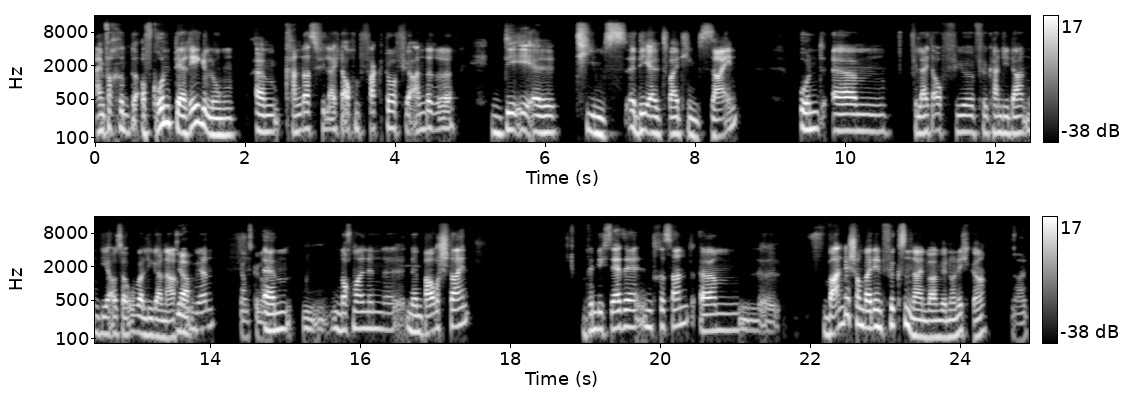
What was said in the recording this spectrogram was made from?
einfach aufgrund der Regelung ähm, kann das vielleicht auch ein Faktor für andere DEL-Teams, äh, DEL-2-Teams sein. Und ähm, vielleicht auch für, für Kandidaten, die aus der Oberliga nachrücken ja. werden. Ganz genau. Ähm, Nochmal einen, einen Baustein. Finde ich sehr, sehr interessant. Ähm, äh, waren wir schon bei den Füchsen? Nein, waren wir noch nicht, gell? Nein.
